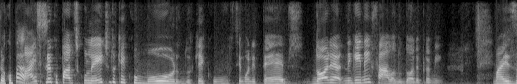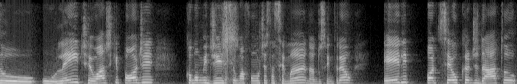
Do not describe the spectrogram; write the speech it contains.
Preocupados. Mais preocupados com leite do que com Moro, do que com Simone Tebet. Dória, ninguém nem fala do Dória para mim. Mas o, o leite, eu acho que pode, como me disse uma fonte essa semana do Centrão, ele pode ser o candidato,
